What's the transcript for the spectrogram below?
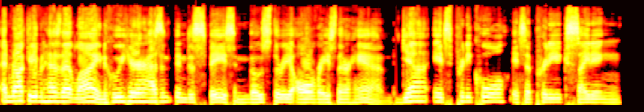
And Rocket even has that line, who here hasn't been to space? And those three all raise their hand. Yeah, it's pretty cool. It's a pretty exciting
